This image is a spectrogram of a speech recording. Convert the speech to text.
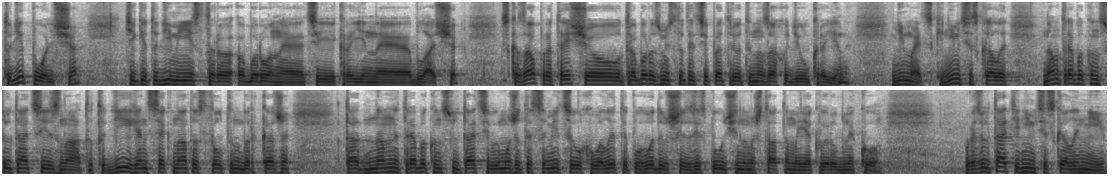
Тоді Польща, тільки тоді міністр оборони цієї країни Блащик сказав про те, що треба розмістити ці Петріоти на заході України. Німецькі. Німці сказали, нам треба консультації з НАТО. Тоді генсек НАТО Столтенберг каже, та нам не треба консультації, ви можете самі це ухвалити, погодивши зі Сполученими Штатами як виробником. В результаті німці сказали ні.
